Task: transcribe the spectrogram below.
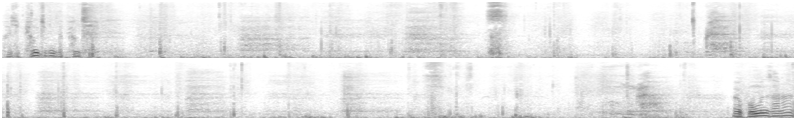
아직 평지입니다, 평지. 여기 보문산은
